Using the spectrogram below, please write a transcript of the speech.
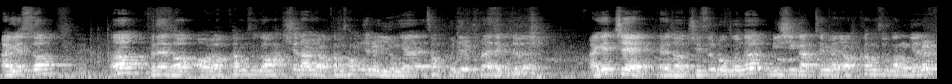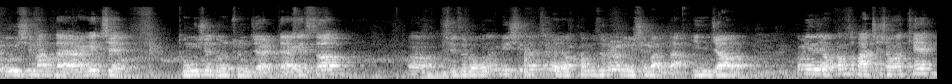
알겠어? 어? 그래서 어, 역함수가 확실하면 역함 성질을 이용해서 문제를 풀어야 되거든. 알겠지? 그래서 지수 로그는 미시 같으면 역함수 관계를 의심한다. 알겠지? 동시에 도 존재할 때 알겠어? 어, 지수 로그는 미시 같으면 역함수를 의심한다. 인정. 그럼 얘는 역함수 맞지 정확해?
